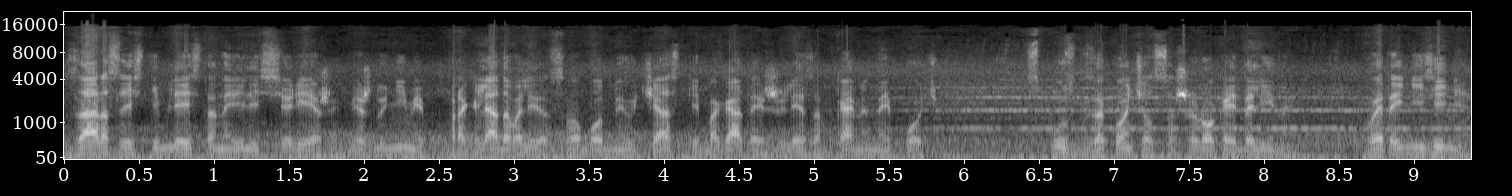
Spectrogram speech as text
Заросли стеблей становились все реже, между ними проглядывали свободные участки, богатой железом каменной почвы. Спуск закончился широкой долиной. В этой низине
